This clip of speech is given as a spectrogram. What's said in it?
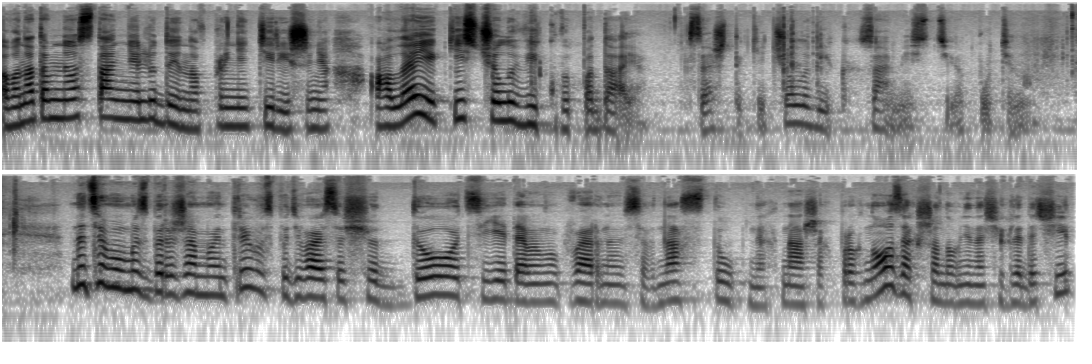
А вона там не остання людина в прийнятті рішення, але якийсь чоловік випадає. Все ж таки, чоловік замість Путіна. На цьому ми збережемо інтригу. Сподіваюся, що до цієї теми ми повернемося в наступних наших прогнозах. Шановні наші глядачі,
